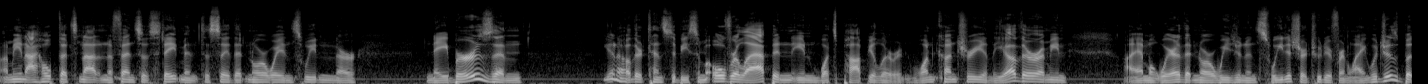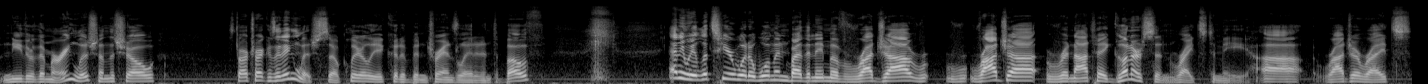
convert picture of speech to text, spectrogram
I mean, I hope that's not an offensive statement to say that Norway and Sweden are neighbors and you know there tends to be some overlap in, in what's popular in one country and the other. I mean i am aware that norwegian and swedish are two different languages but neither of them are english and the show star trek is in english. So clearly it could have been translated into both anyway let's hear what a woman by the name of raja raja renate gunnarsson writes to me uh, raja writes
